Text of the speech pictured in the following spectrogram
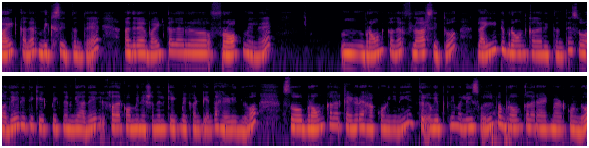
ವೈಟ್ ಕಲರ್ ಮಿಕ್ಸ್ ಇತ್ತಂತೆ. ಅಂದರೆ ವೈಟ್ ಕಲರ್ ಫ್ರಾಕ್ ಮೇಲೆ ಬ್ರೌನ್ ಕಲರ್ ಫ್ಲವರ್ಸ್ ಇತ್ತು. ಲೈಟ್ ಬ್ರೌನ್ ಕಲರ್ ಇತ್ತಂತೆ. ಸೊ ಅದೇ ರೀತಿ ಕೇಕ್ ಬೇಕು ನನಗೆ, ಅದೇ ಕಲರ್ ಕಾಂಬಿನೇಷನಲ್ಲಿ ಕೇಕ್ ಬೇಕಂಟಿ ಅಂತ ಹೇಳಿದ್ಲು. ಸೊ ಬ್ರೌನ್ ಕಲರ್ ಕೆಳಗಡೆ ಹಾಕ್ಕೊಂಡಿದ್ದೀನಿ ವಿಪ್ ಕ್ರೀಮಲ್ಲಿ ಸ್ವಲ್ಪ ಬ್ರೌನ್ ಕಲರ್ ಆ್ಯಡ್ ಮಾಡಿಕೊಂಡು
